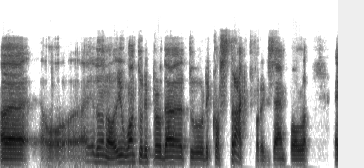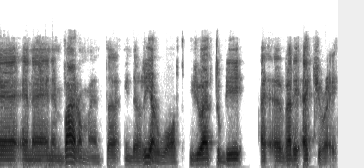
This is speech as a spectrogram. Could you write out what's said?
uh, I don't know, you want to reproduce, to reconstruct, for example, an, an environment uh, in the real world, you have to be uh, very accurate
